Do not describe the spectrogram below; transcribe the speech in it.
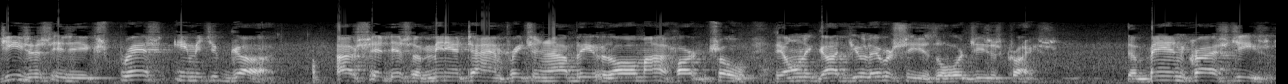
Jesus is the express image of God. I've said this a many a time preaching, and I believe it with all my heart and soul. The only God you'll ever see is the Lord Jesus Christ. The man Christ Jesus.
